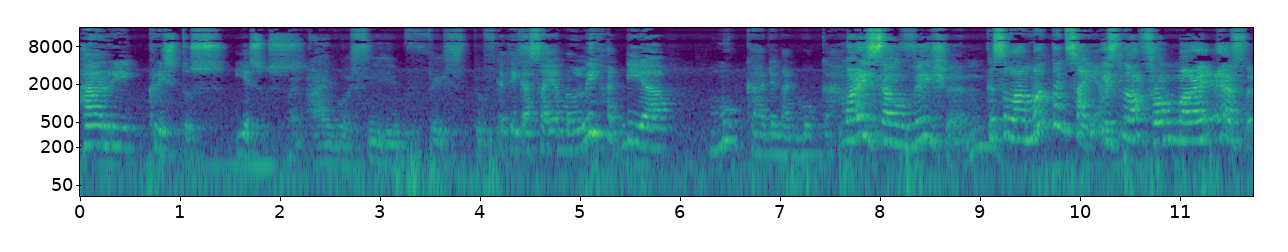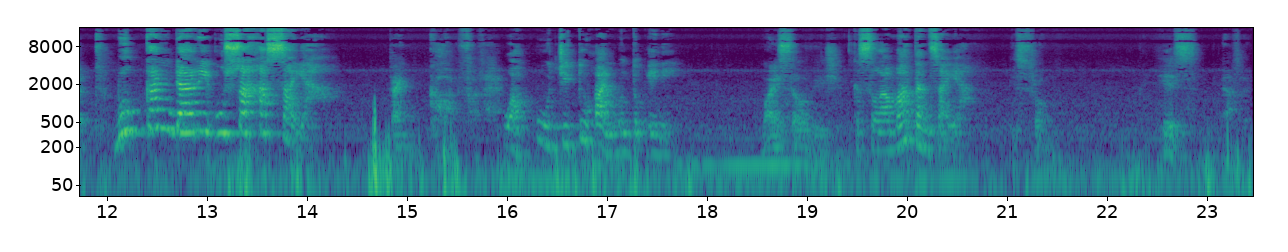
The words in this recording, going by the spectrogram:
hari Kristus Yesus. When I will see Him face to face. Ketika saya melihat Dia muka dengan muka. My salvation Keselamatan saya is not from my effort. bukan dari usaha saya. Thank God for that. Wah, puji Tuhan untuk ini. My salvation Keselamatan saya is from His effort.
